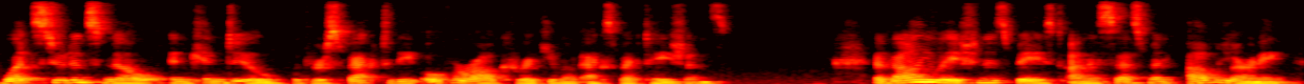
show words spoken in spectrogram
what students know and can do with respect to the overall curriculum expectations. Evaluation is based on assessment of learning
